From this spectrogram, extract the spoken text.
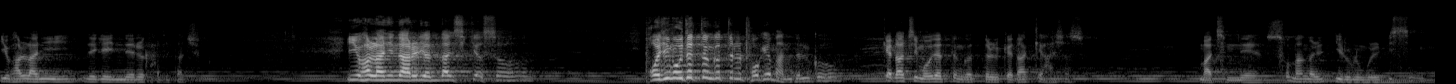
이 환란이 내게 인내를 가져다 주고 이 환란이 나를 연단시켜서 보지 못했던 것들을 보게 만들고 깨닫지 못했던 것들을 깨닫게 하셔서 마침내 소망을 이루는 걸 믿습니다.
